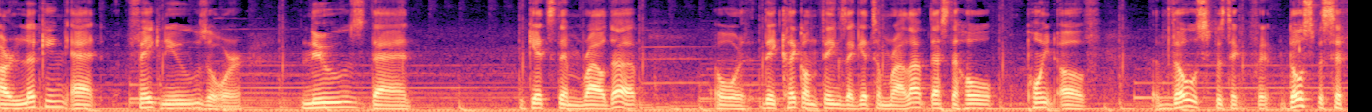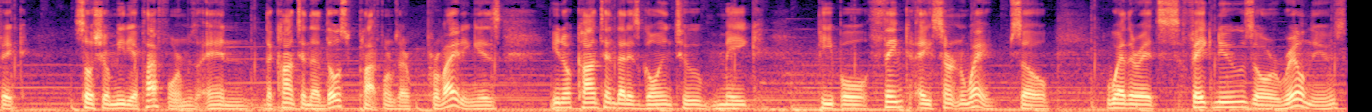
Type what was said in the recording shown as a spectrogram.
are looking at fake news or news that gets them riled up, or they click on things that gets them riled up, that's the whole point of those specific those specific social media platforms and the content that those platforms are providing is you know content that is going to make people think a certain way. So whether it's fake news or real news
